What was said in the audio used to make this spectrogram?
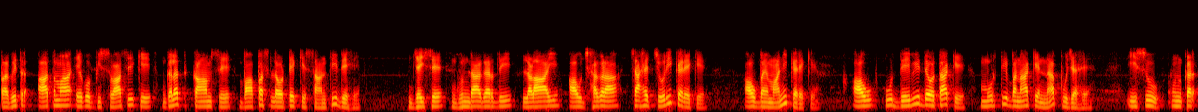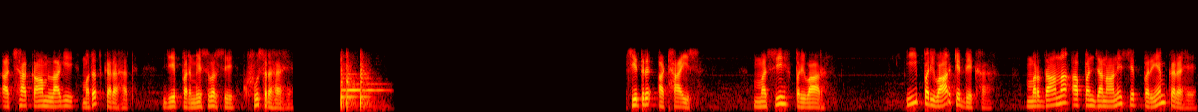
पवित्र आत्मा एगो विश्वासी के गलत काम से वापस लौटे के शांति दे है। जैसे गुंडागर्दी, लड़ाई और झगड़ा चाहे चोरी करे के और बेमानी करे के और देवी देवता के मूर्ति बना के न पूजे है। यीशु उनकर अच्छा काम लागी मदद करहत, जे परमेश्वर से खुश रहा है। चित्र 28 मसीह परिवार। ई परिवार के देखा, मर्दाना अपन जनानी से प्रेम करे है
